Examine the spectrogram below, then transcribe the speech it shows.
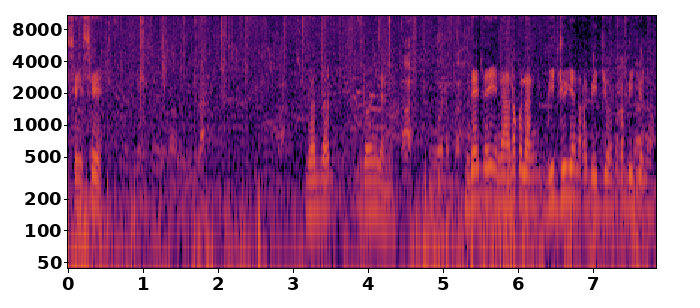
sige, sige. Doon, doon, doon yan. Ah, kuha lang ba? Hindi, hindi, inaano ko lang. Video yan, naka-video. Naka-video lang.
